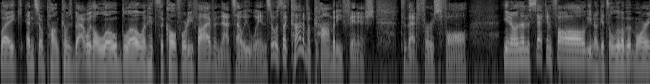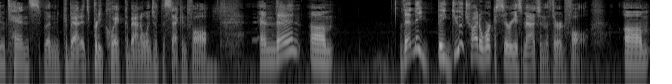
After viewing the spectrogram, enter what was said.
Like, and so Punk comes back with a low blow and hits the Colt 45, and that's how he wins. So it's like kind of a comedy finish to that first fall. You know, and then the second fall, you know, gets a little bit more intense, but Cabana, it's pretty quick. Cabana wins with the second fall. And then, um, then they, they do try to work a serious match in the third fall. Um,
